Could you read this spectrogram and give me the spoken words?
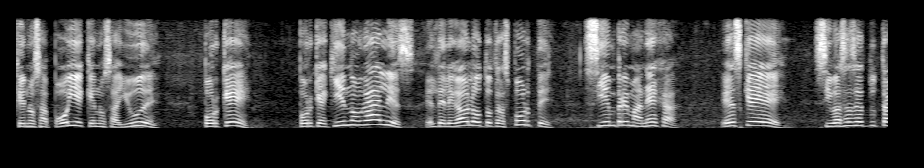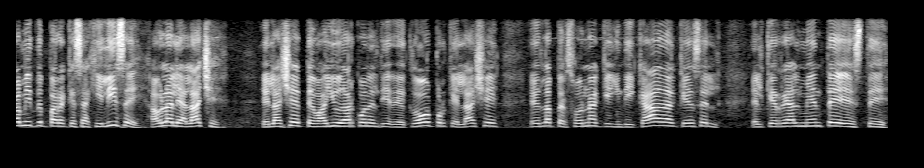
que nos apoye, que nos ayude. ¿Por qué? Porque aquí en Nogales, el delegado del autotransporte siempre maneja. Es que si vas a hacer tu trámite para que se agilice, háblale al H. El H te va a ayudar con el director porque el H es la persona que indicada, que es el, el que realmente este,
